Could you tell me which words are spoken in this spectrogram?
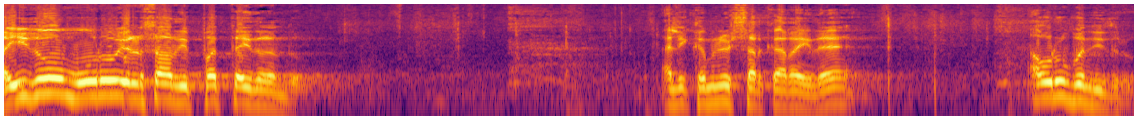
ಐದು, ಮೂರು, ಎರಡು ಸಾವಿರದ ಇಪ್ಪತ್ತೈದರಂದು ಅಲ್ಲಿ ಕಮ್ಯುನಿಸ್ಟ್ ಸರ್ಕಾರ ಇದೆ, ಅವರು ಬಂದಿದ್ರು.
